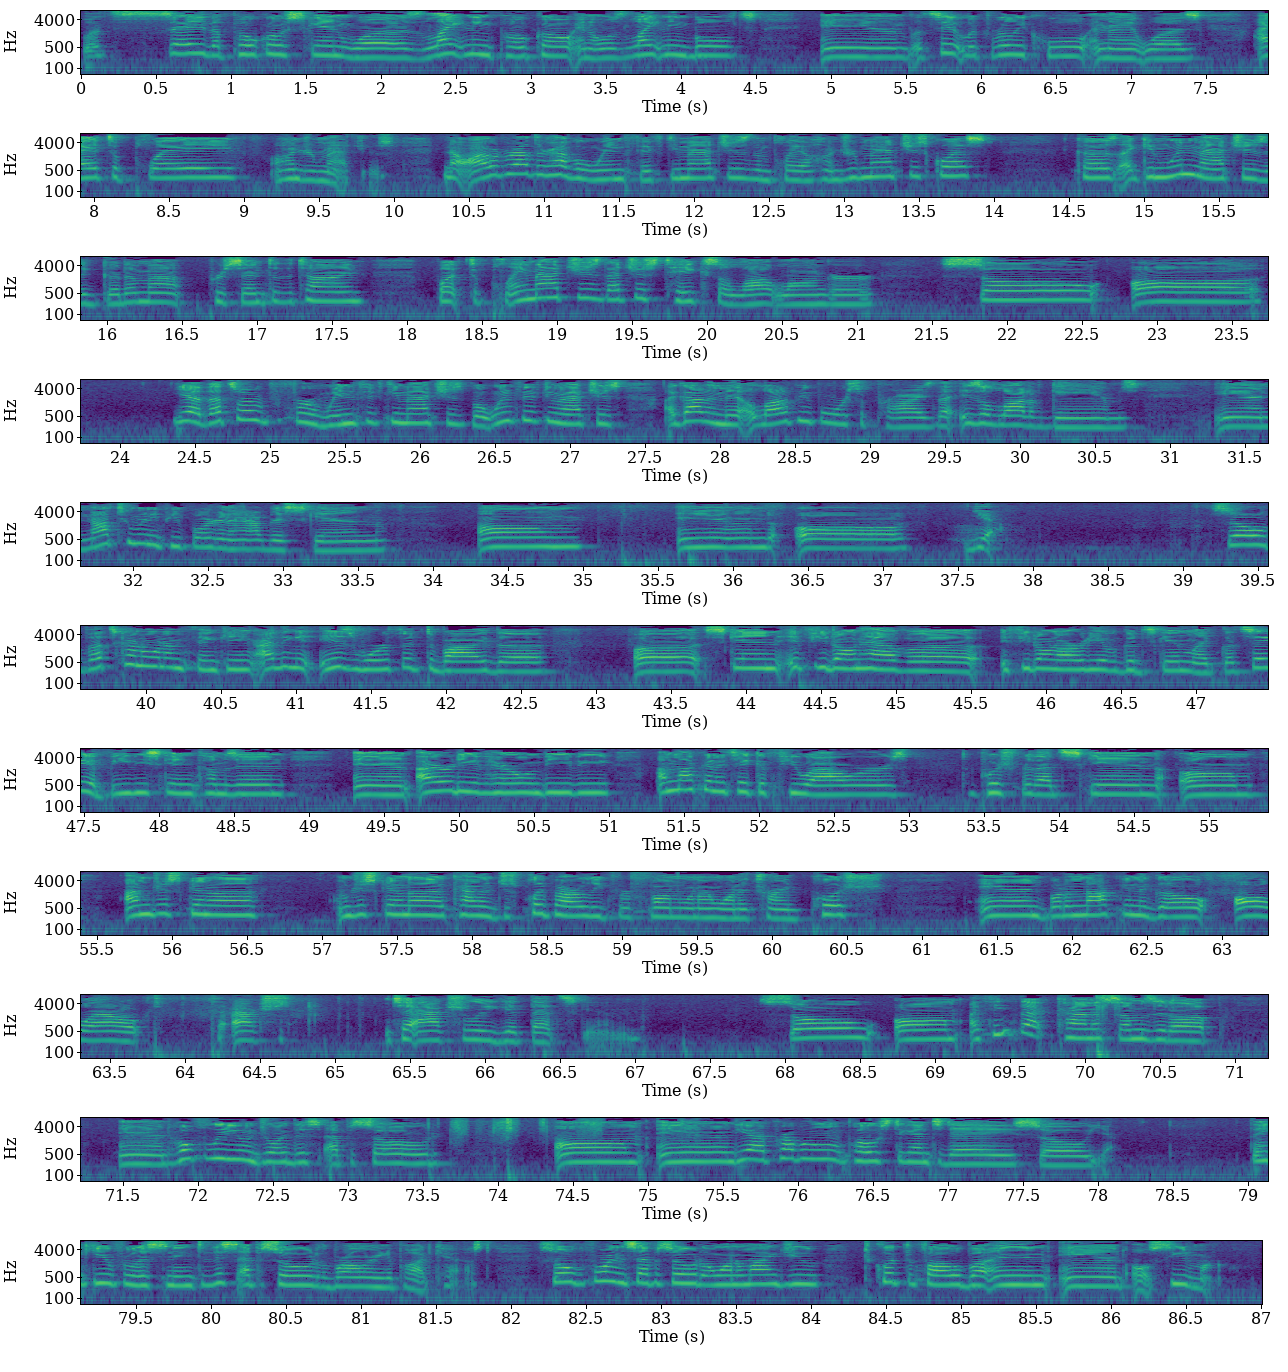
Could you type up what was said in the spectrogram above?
let's say the Poco skin was Lightning Poco, and it was Lightning Bolts, and let's say it looked really cool, and it was I had to play 100 matches. Now, I would rather have a win 50 matches than play 100 matches quest because I can win matches a good amount percent of the time, but to play matches that just takes a lot longer. So, uh yeah, that's why I would prefer win 50 matches, but win 50 matches, I gotta admit, a lot of people were surprised. That is a lot of games, and not too many people are gonna have this skin. Um, and, uh. So that's kind of what I'm thinking. I think it is worth it to buy the uh, skin if you don't have a if you don't already have a good skin like let's say a Bibi skin comes in and I already have Heroine Bibi. I'm not gonna take a few hours to push for that skin um I'm just gonna I'm just gonna kind of just play Power League for fun when I want to try and push and but I'm not gonna go all out to actually to actually get that skin so um I think that kind of sums it up and hopefully you enjoyed this episode. Um, and yeah, I probably won't post again today, so yeah. Thank you for listening to this episode of the Brawl Arena podcast. So before this episode, I want to remind you to click the follow button, and I'll see you tomorrow.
